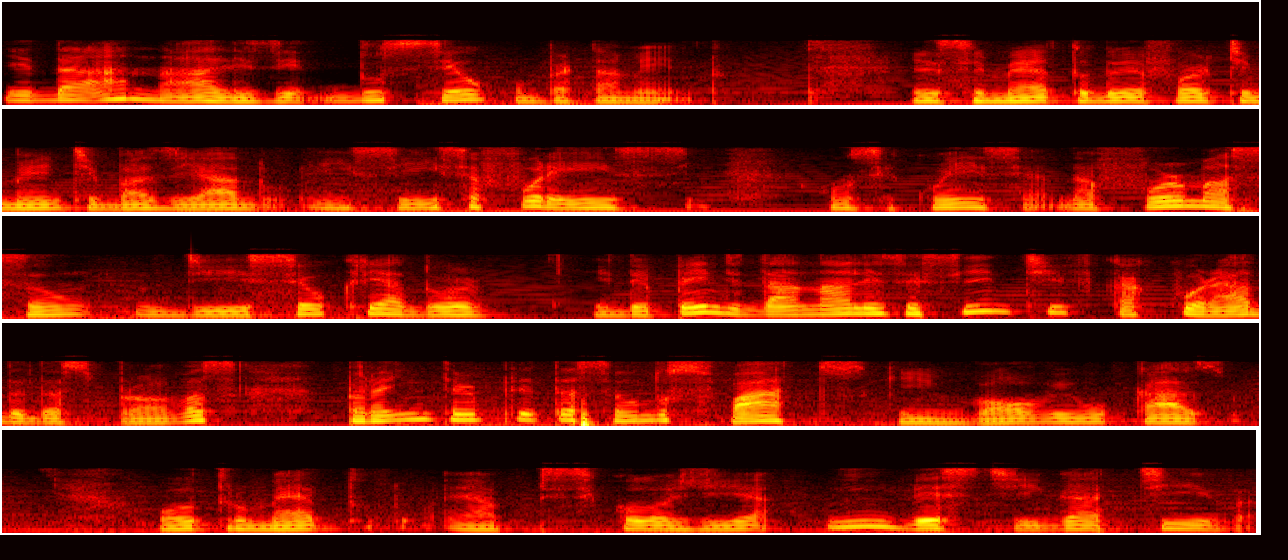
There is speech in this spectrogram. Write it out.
e da análise do seu comportamento. Esse método é fortemente baseado em ciência forense, consequência da formação de seu criador, e depende da análise científica acurada das provas para a interpretação dos fatos que envolvem o caso. Outro método é a psicologia investigativa,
